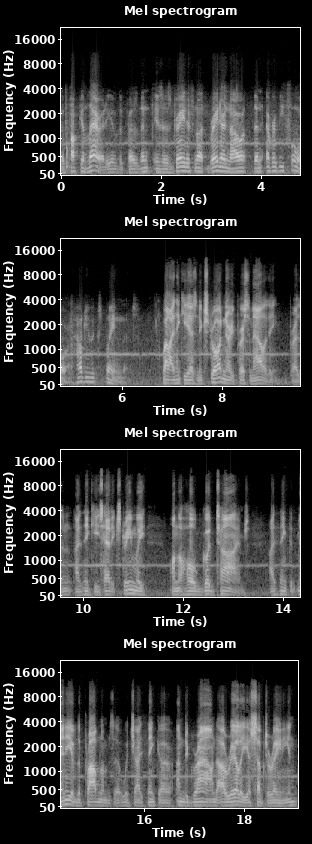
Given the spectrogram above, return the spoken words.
the popularity of the president is as great, if not greater now, than ever before. How do you explain this? Well, I think he has an extraordinary personality, President. I think he's had extremely, on the whole, good times. I think that many of the problems uh, which I think are underground are really subterranean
